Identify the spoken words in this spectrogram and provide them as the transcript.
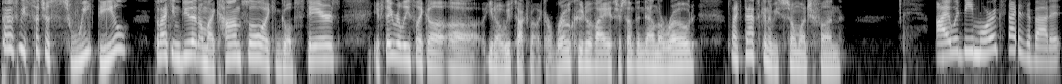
that has to be such a sweet deal that I can do that on my console. I can go upstairs. If they release like a, a you know, we've talked about like a Roku device or something down the road, like that's going to be so much fun. I would be more excited about it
